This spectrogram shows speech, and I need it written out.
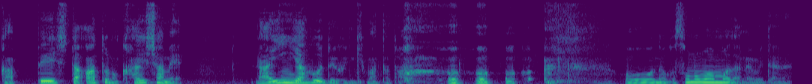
合併した後の会社名、LINE Yahoo というふうに決まったと。おおなんかそのまんまだね、みたいな。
